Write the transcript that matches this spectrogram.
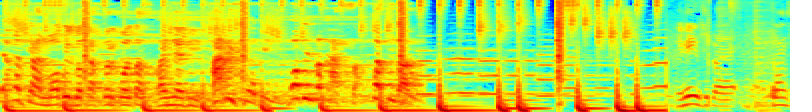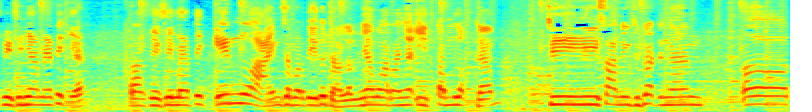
Dapatkan mobil bekas berkualitas hanya di Haris Mobil. Mobil bekas seperti baru. ini sudah transmisinya Matic ya. Transmisi Matic inline seperti itu dalamnya warnanya hitam legam. Disanding juga dengan uh,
